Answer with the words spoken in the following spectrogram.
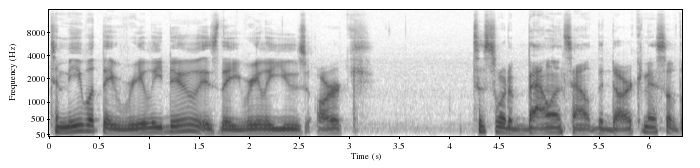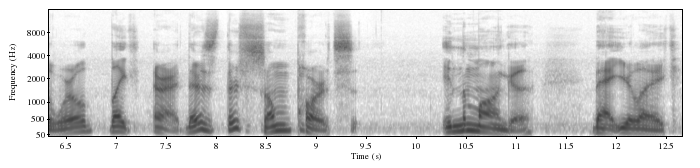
to me what they really do is they really use arc to sort of balance out the darkness of the world. Like, all right, there's there's some parts in the manga that you're like,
